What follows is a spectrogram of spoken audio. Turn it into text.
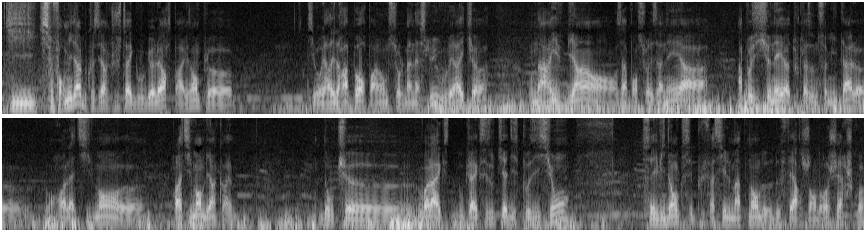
qui, sont formidables. C'est-à-dire que juste avec Google Earth, par exemple, euh, si vous regardez le rapport, par exemple, sur le Manaslu, vous verrez qu'on arrive bien, en zappant sur les années, à, positionner toute la zone sommitale relativement, relativement bien quand même. Donc voilà, donc avec ces outils à disposition, c'est évident que c'est plus facile maintenant de, faire ce genre de recherche. Quoi.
